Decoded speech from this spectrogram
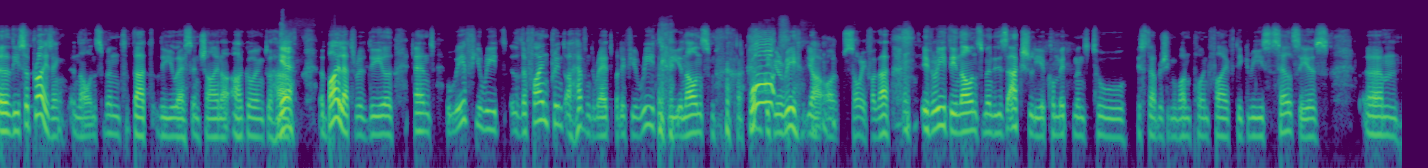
uh, the surprising announcement that the US and China are going to have yeah. a bilateral deal. And if you read the fine print, I haven't read, but if you read the announcement, if you read, yeah, oh, sorry for that. if you read the announcement, it is actually a commitment to establishing 1.5 degrees Celsius. Um,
